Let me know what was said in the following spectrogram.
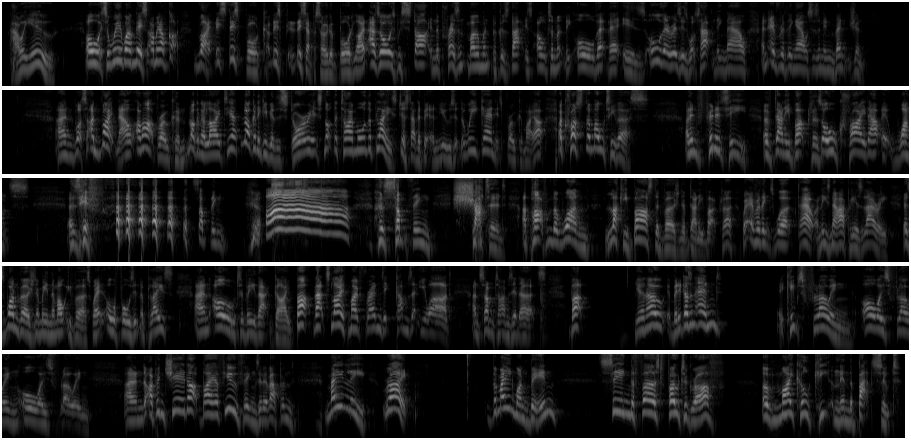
how are you? Oh, it's a weird one. This, I mean, I've got right. This this broadcast, this this episode of Borderline. As always, we start in the present moment because that is ultimately all that there is. All there is is what's happening now, and everything else is an invention. And what's and right now, I'm heartbroken. I'm not going to lie to you. I'm not going to give you the story. It's not the time or the place. Just had a bit of news at the weekend. It's broken my heart. Across the multiverse, an infinity of Danny Bucklers all cried out at once, as if something ah as something shattered. Apart from the one lucky bastard version of Danny Buckler, where everything's worked out and he's now happy as Larry. There's one version of me in the multiverse where it all falls into place, and oh, to be that guy. But that's life, my friends. It comes at you hard, and sometimes it hurts. But, you know, but it doesn't end. It keeps flowing, always flowing, always flowing. And I've been cheered up by a few things that have happened. Mainly, right, the main one being seeing the first photograph of Michael Keaton in the bat suit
